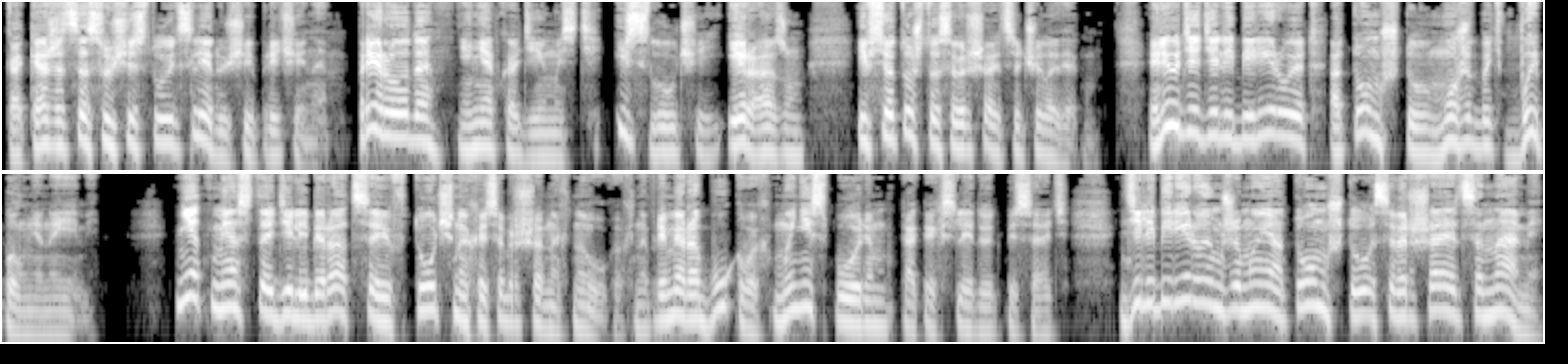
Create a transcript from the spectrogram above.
Как кажется, существуют следующие причины. Природа и необходимость, и случай, и разум, и все то, что совершается человеком. Люди делиберируют о том, что может быть выполнено ими. Нет места делиберации в точных и совершенных науках. Например, о буквах мы не спорим, как их следует писать. Делиберируем же мы о том, что совершается нами,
